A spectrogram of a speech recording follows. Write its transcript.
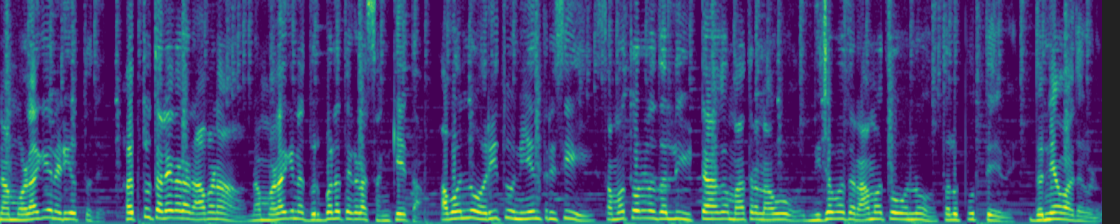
ನಮ್ಮೊಳಗೆ ನಡೆಯುತ್ತದೆ. ಹತ್ತು ತಲೆಗಳ ರಾವಣ ನಮ್ಮೊಳಗಿನ ದುರ್ಬಲತೆಗಳ ಸಂಕೇತ. ಅವನ್ನು ಅರಿತು ನಿಯಂತ್ರಿಸಿ ಸಮತೋಲನದಲ್ಲಿ ಇಟ್ಟಾಗ ಮಾತ್ರ ನಾವು ನಿಜವಾದ ರಾಮತ್ವವನ್ನು ತಲುಪುತ್ತೇವೆ. ಧನ್ಯವಾದಗಳು.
